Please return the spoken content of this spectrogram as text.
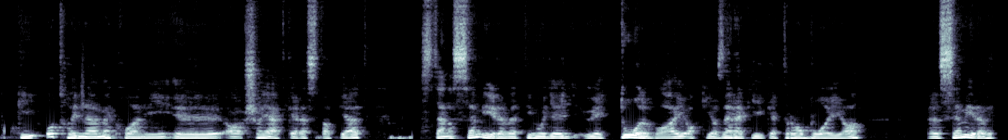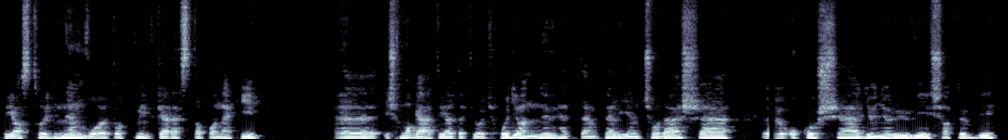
aki ott hagyná meghalni a saját keresztapját, aztán a szemére veti, hogy egy, ő egy tolvaj, aki az erekéket rabolja, szemére veti azt, hogy nem volt ott, mint keresztapa neki, és magát élteti, hogy hogyan nőhettem fel ilyen csodássá, okossá, gyönyörűvé, stb.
